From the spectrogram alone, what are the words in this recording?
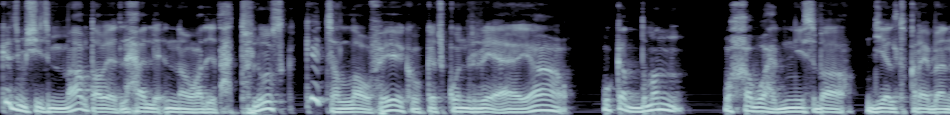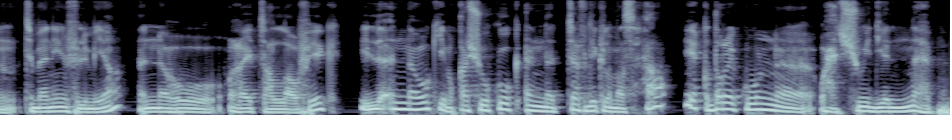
كتمشي تما بطبيعة الحال لأنه غادي تحط فلوسك كيتهلاو فيك وكتكون الرعاية. وكتضمن واخا بواحد النسبة ديال تقريبا 80% أنه غيتهلاو فيك. إلا أنه كيبقى شكوك أن حتى في ديك المصحة يقدر يكون واحد شوي ديال النهب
